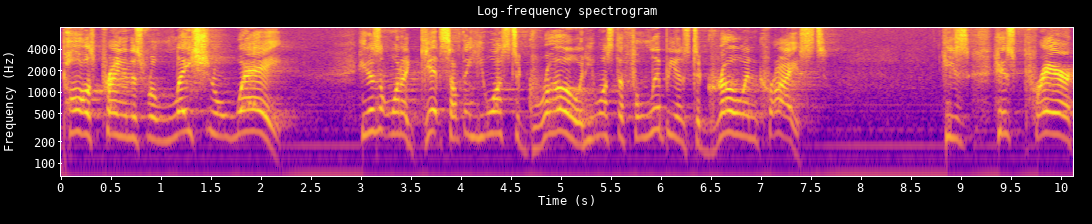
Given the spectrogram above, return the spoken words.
Paul is praying in this relational way. He doesn't want to get something, he wants to grow, and he wants the Philippians to grow in Christ. He's, his prayer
